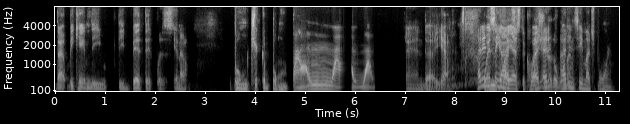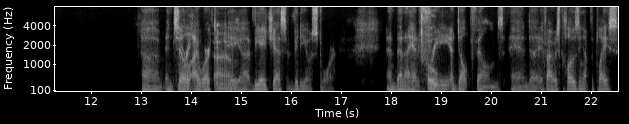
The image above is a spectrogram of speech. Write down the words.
that became the the bit that was, you know, boom, chicka, boom, bow, wow, wow. And uh, yeah, I didn't when see the guy much. asked the question I, I, or the I didn't see much porn um, until Sorry. I worked at Um, a uh, VHS video store, and then I Oh. had free adult films. And uh, if I was closing up the place,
